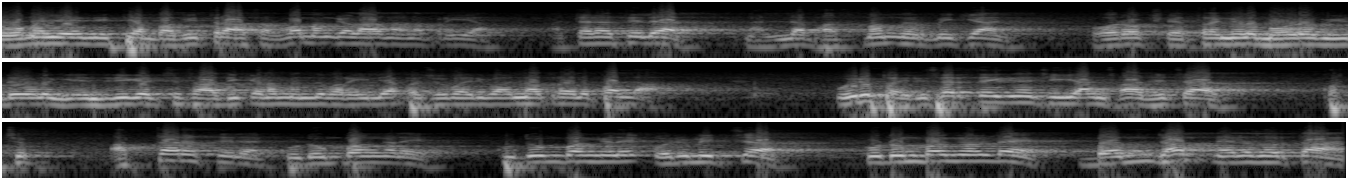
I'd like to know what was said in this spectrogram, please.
ഗോമയെ നിത്യം പവിത്ര സർവമംഗള എന്നാണ് പ്രിയ. അത്തരത്തിൽ നല്ല ഭസ്മം നിർമ്മിക്കാൻ ഓരോ ക്ഷേത്രങ്ങളും ഓരോ വീടുകളും കേന്ദ്രീകരിച്ച് സാധിക്കണം എന്ന് പറയില്ല. പശുപരിപാലനം അത്ര എളുപ്പമല്ല. ഒരു പരിസരത്തേക്ക് ചെയ്യാൻ സാധിച്ചാൽ കുറച്ച് അത്തരത്തിൽ കുടുംബങ്ങളെ കുടുംബങ്ങളെ ഒരുമിച്ച് കുടുംബങ്ങളുടെ ബന്ധം നിലനിർത്താൻ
